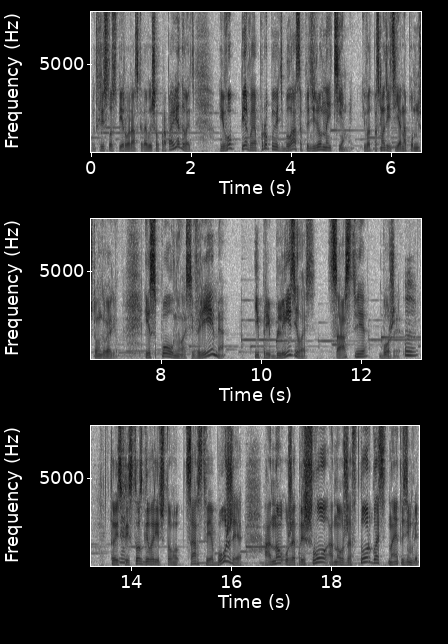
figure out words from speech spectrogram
Вот Христос первый раз, когда вышел проповедовать, его первая проповедь была с определенной темой. И вот посмотрите, я напомню, что он говорил. «Исполнилось время и приблизилось Царствие Божие». Mm. То есть да. Христос говорит, что Царствие Божие, оно уже пришло, оно уже вторглось на эту землю,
